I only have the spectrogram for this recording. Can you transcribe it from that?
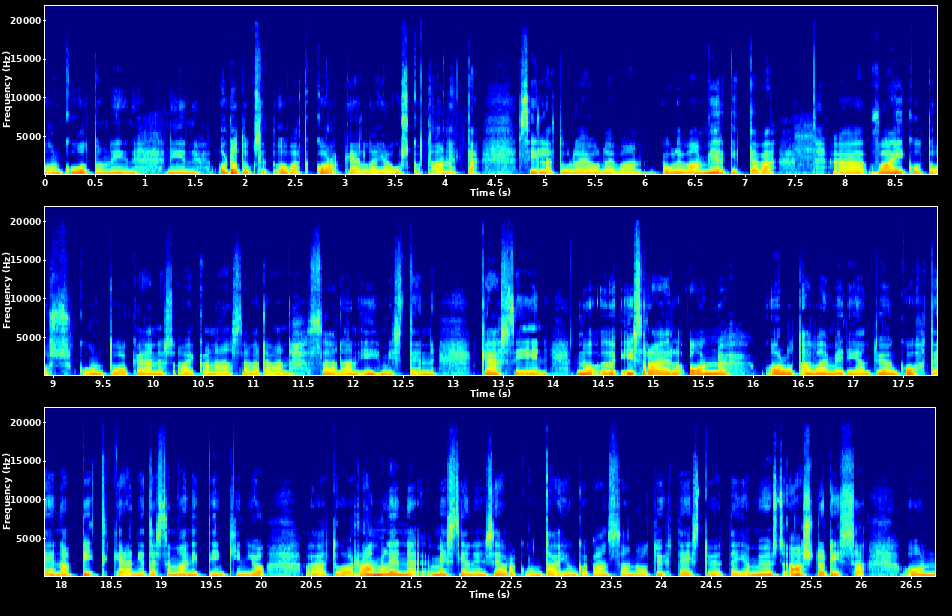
on kuultu, niin, niin odotukset ovat korkealla ja uskotaan, että sillä tulee olevaan, olevaan merkittävä ää, vaikutus, kun tuo käännös aikanaan saadaan, saadaan ihmisten käsiin. No Israel on ollut avaimedian työn kohteena pitkään. Ja tässä mainittiinkin jo tuo Ramlen Messianin seurakunta, jonka kanssa on ollut yhteistyötä. Ja myös Ashdodissa on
